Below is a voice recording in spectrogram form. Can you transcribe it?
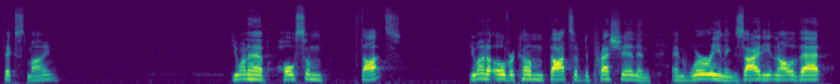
fixed mind? Do you want to have wholesome thoughts? Do you want to overcome thoughts of depression and, and worry and anxiety and all of that?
